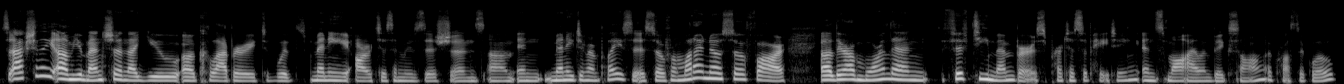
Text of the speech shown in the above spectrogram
So actually, um, you mentioned that you uh, collaborate with many artists and musicians um, in many different places. So from what I know so far, uh, there are more than 50 members participating in Small Island Big Song across the globe.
